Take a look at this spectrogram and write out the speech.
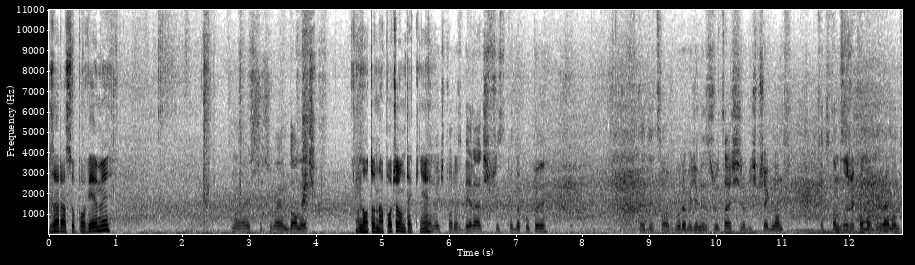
zaraz opowiemy. No jeszcze trzeba ją domyć. No to na początek, nie? Domyć, porozbierać, wszystko do kupy. Wtedy co, górę będziemy zrzucać, robić przegląd. Co to tam za rzekomo był remont.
